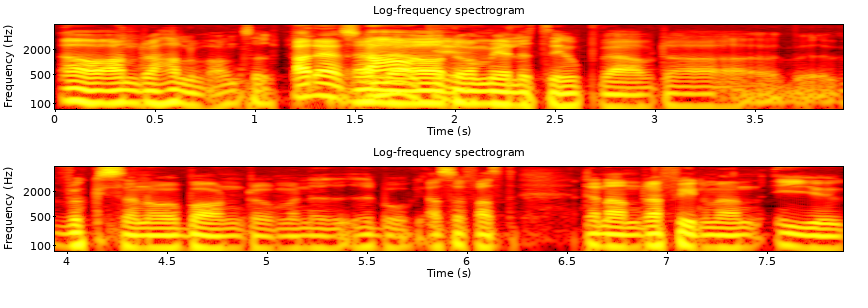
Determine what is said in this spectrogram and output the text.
Ja, andra halvan typ. Ja, det är så. Eller, ah, ja, okej. de är lite ihopvävda, vuxen och barndomen i, i bok. Alltså fast den andra filmen är ju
